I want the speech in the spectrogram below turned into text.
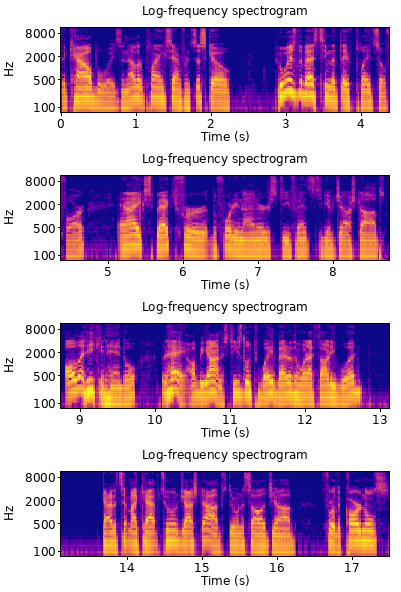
the Cowboys, and now they're playing San Francisco, who is the best team that they've played so far. And I expect for the 49ers defense to give Josh Dobbs all that he can handle. But hey, I'll be honest, he's looked way better than what I thought he would. Got to tip my cap to him. Josh Dobbs doing a solid job for the Cardinals.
